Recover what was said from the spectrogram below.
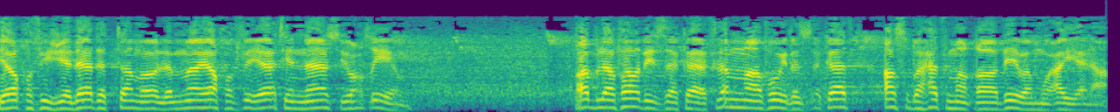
يأخذ في جداد التمر لما يأخذ في يأتي الناس يعطيهم. قبل فرض الزكاة لما فرض الزكاة أصبحت مقادير معينة.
